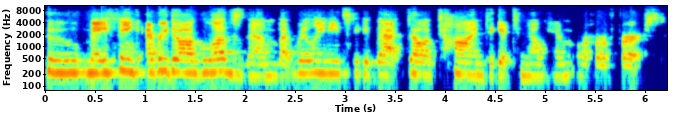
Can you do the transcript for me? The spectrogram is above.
who may think every dog loves them, but really needs to give that dog time to get to know him or her first.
